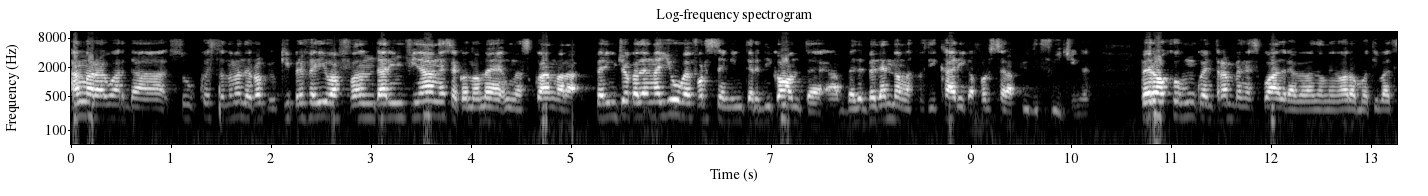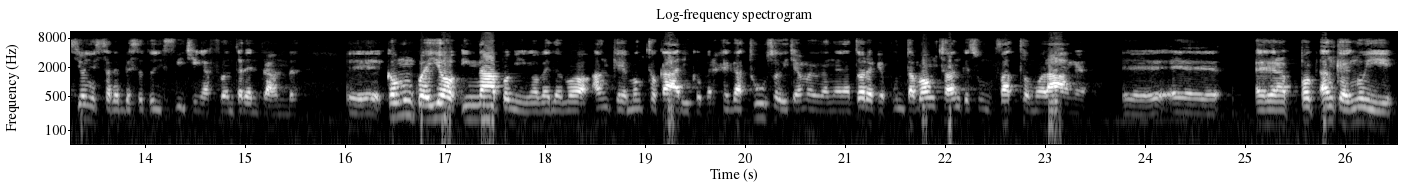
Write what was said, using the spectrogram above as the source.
Allora, guarda, su questa domanda proprio chi preferivo affrontare in finale, secondo me una squadra per il gioco della Juve, forse l'Inter di Conte, vedendola così carica, forse era più difficile. Però comunque entrambe le squadre avevano le loro motivazioni e sarebbe stato difficile affrontare entrambe. Eh, comunque io in Napoli lo vedevo anche molto carico perché Gattuso diciamo, è un allenatore che punta molto anche su un fatto morale. Eh, era anche lui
